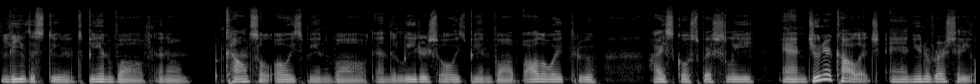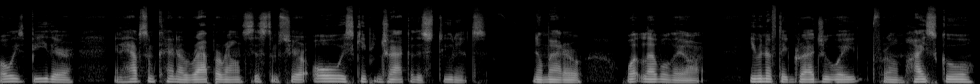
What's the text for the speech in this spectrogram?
leave the students. Be involved, and um, council always be involved, and the leaders always be involved all the way through high school, especially, and junior college and university. Always be there and have some kind of wraparound system so you're always keeping track of the students, no matter what level they are. Even if they graduate from high school,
